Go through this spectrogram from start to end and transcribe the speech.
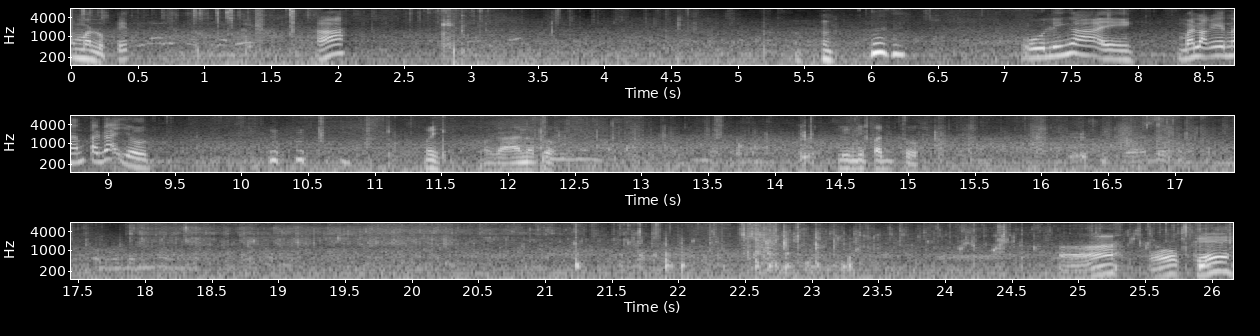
Ang malupit. Ha? Huli nga eh. Malaki ng taga yun. Uy, mag-ano to? Lilipad to. Ah, okay.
